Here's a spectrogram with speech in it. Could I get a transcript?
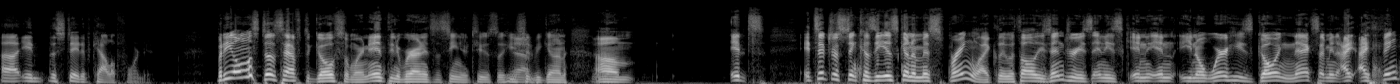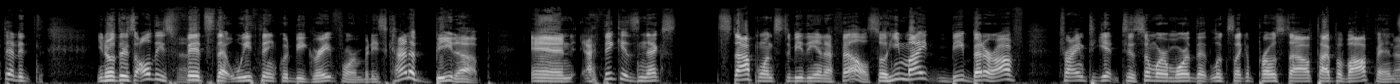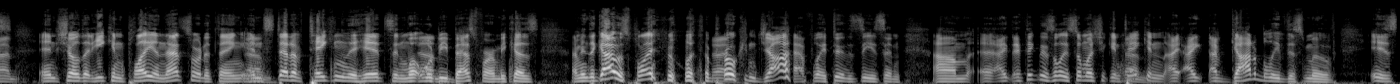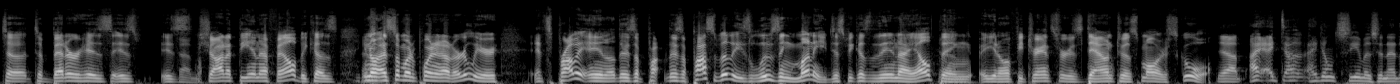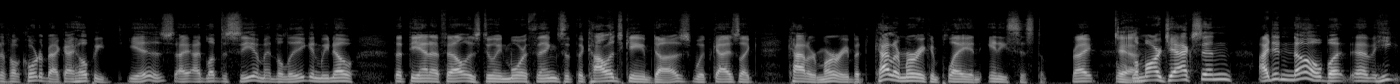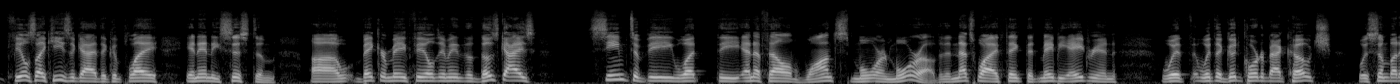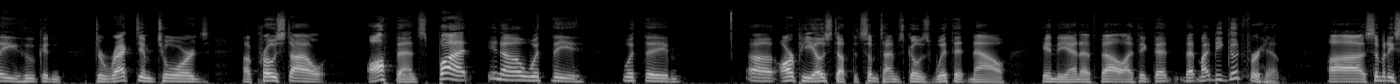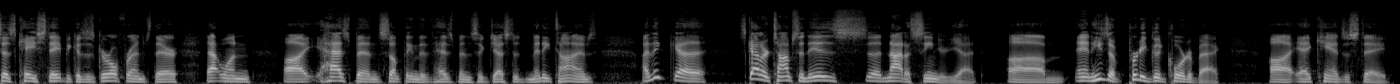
uh, in the state of California. But he almost does have to go somewhere. And Anthony Brown is a senior too, so he Yeah. should be gone. Um, it's it's interesting because he is going to miss spring likely with all these injuries, and he's in and you know where he's going next. I mean, I, I think that it, you know, there's all these fits that we think would be great for him, but he's kind of beat up, and I think his next stop wants to be the NFL, so he might be better off trying to get to somewhere more that looks like a pro style type of offense Um, and show that he can play in that sort of thing instead of taking the hits and what Yeah. would be best for him because I mean the guy was playing with a broken jaw halfway through the season. Um, I, I think there's only so much you can take, and I, I I've got to believe this move is to to better his his his shot at the NFL because you know as someone pointed out earlier, it's probably you know there's a there's a possibility he's losing money just because of the NIL thing. You know if he transfers down to a smaller school. Yeah, I, I, don't, I don't see him as an NFL quarterback. I hope he is. I, I'd love to see him in the league, and we know that the NFL is doing more things that the college game does with guys like Kyler Murray. But Kyler Murray can play in any system, right? Yeah. Lamar Jackson, I didn't know, but uh, he feels like he's a guy that could play in any system. Uh, Baker Mayfield, I mean, th those guys seem to be what the NFL wants more and more of. And that's why I think that maybe Adrian with with a good quarterback coach, with somebody who can direct him towards a pro style offense, but you know, with the with the uh, RPO stuff that sometimes goes with it now in the NFL, I think that that might be good for him. Uh, somebody says K State because his girlfriend's there. That one uh, has been something that has been suggested many times. I think uh, Skylar Thompson is uh, not a senior yet, um, and he's a pretty good quarterback uh, at Kansas State.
